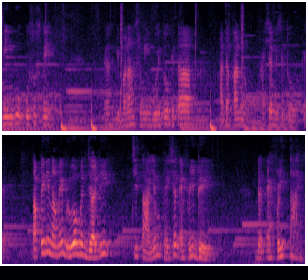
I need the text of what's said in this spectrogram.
minggu khusus nih. Ya di mana seminggu itu kita adakan fashion di situ oke. Tapi ini namanya berubah menjadi Citayam Fashion Everyday dan Every Time.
